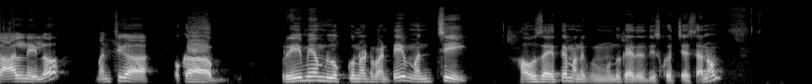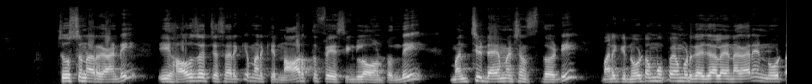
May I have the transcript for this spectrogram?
కాలనీలో మంచిగా ఒక ప్రీమియం లుక్ ఉన్నటువంటి మంచి హౌస్ అయితే మనకు ముందుకైతే తీసుకొచ్చేసాను. చూస్తున్నారు కాండి ఈ హౌస్ వచ్చేసరికి మనకి నార్త్ ఫేసింగ్లో ఉంటుంది. మంచి డైమెన్షన్స్ తోటి మనకి నూట ముప్పై మూడు గజాలైనా కానీ నూట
